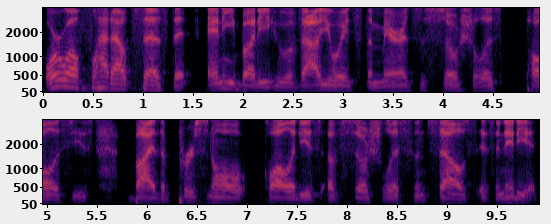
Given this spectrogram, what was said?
Orwell flat out says that anybody who evaluates the merits of socialist policies by the personal qualities of socialists themselves is an idiot.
